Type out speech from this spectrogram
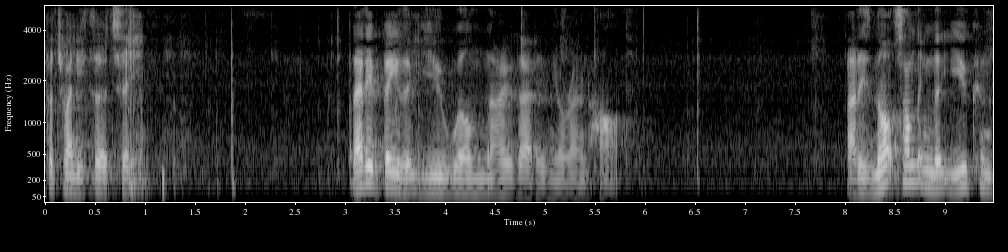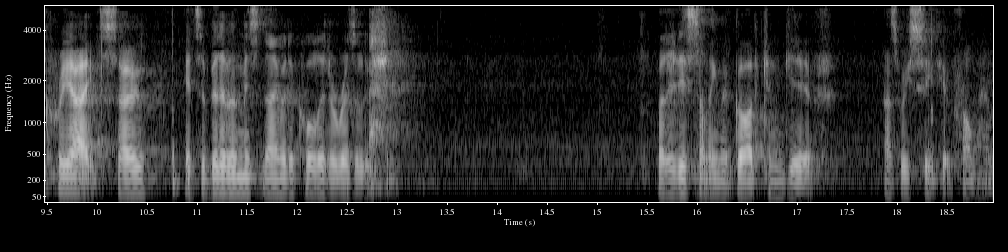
for 2013, let it be that you will know that in your own heart. That is not something that you can create, so it's a bit of a misnomer to call it a resolution. But it is something that God can give as we seek it from Him.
